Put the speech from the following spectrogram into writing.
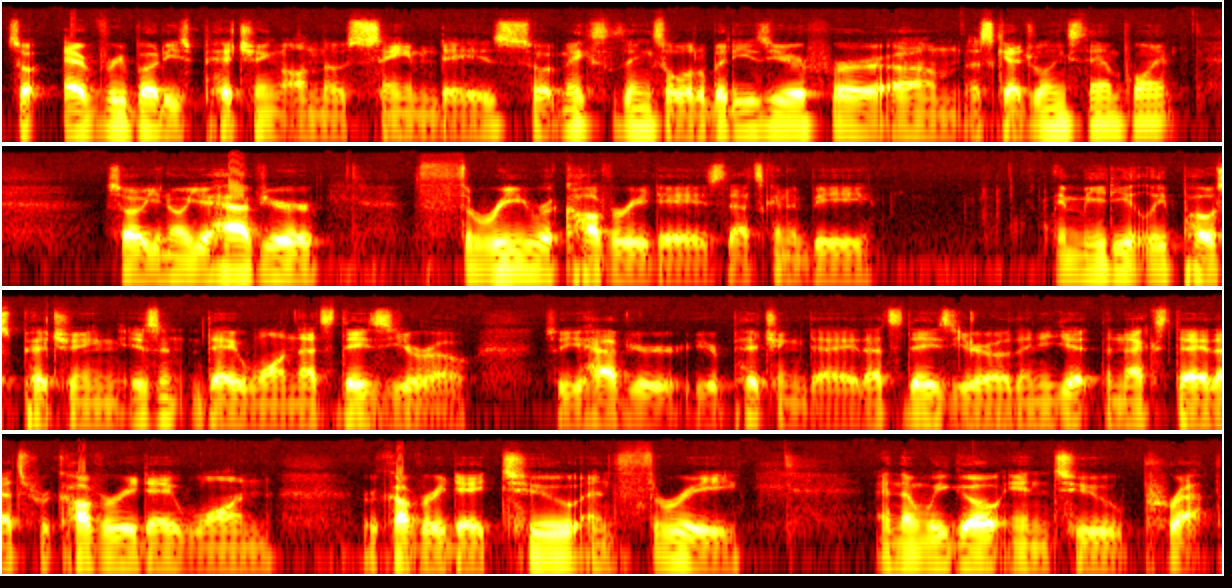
So everybody's pitching on those same days. So it makes things a little bit easier for um, a scheduling standpoint. So, you know, you have your three recovery days. That's going to be immediately post pitching, isn't day one, that's day zero. So you have your, your pitching day, that's day zero. Then you get the next day, that's recovery day one, recovery day two, and three. And then we go into prep.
